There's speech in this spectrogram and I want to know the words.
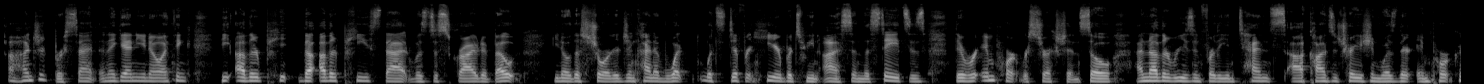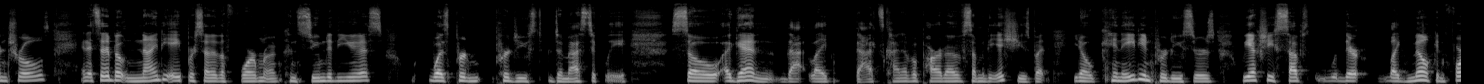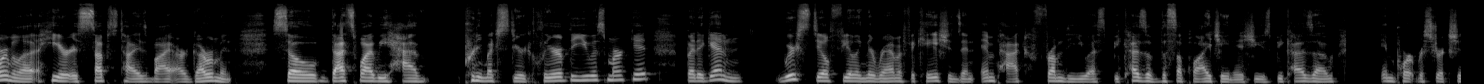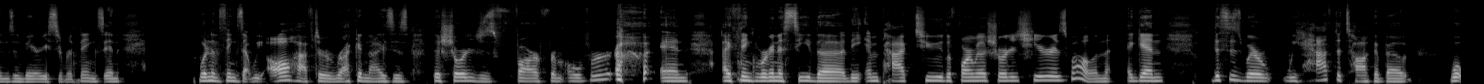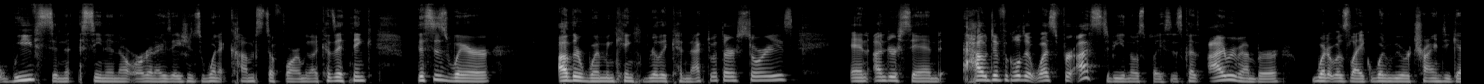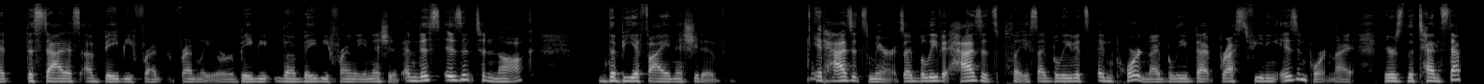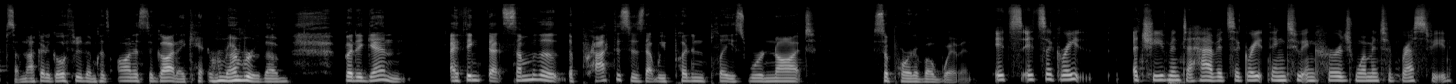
A hundred percent. And again, you know, I think the other pe- the other piece that was described about you know the shortage and kind of what what's different here between us and the states is there were import restrictions. So another reason for the intense uh, concentration was their import controls, and it said about ninety eight percent of the formula consumed in the U.S. was pr- produced domestically. So again, that like that's kind of a part of some of the issues. But you know, Canadian producers, we actually sub their like milk and formula here is subsidized by our government. So that's why we have pretty much steered clear of the US market. But again, we're still feeling the ramifications and impact from the US because of the supply chain issues, because of import restrictions and various different things. And one of the things that we all have to recognize is the shortage is far from over and i think we're going to see the the impact to the formula shortage here as well and again this is where we have to talk about what we've seen, seen in our organizations when it comes to formula because i think this is where other women can really connect with our stories and understand how difficult it was for us to be in those places because i remember what it was like when we were trying to get the status of baby friend friendly or baby the baby friendly initiative. And this isn't to knock the BFI initiative. It has its merits. I believe it has its place. I believe it's important. I believe that breastfeeding is important. I there's the 10 steps. I'm not going to go through them cuz honest to God, I can't remember them. But again, I think that some of the the practices that we put in place were not supportive of women. It's it's a great achievement to have. It's a great thing to encourage women to breastfeed.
